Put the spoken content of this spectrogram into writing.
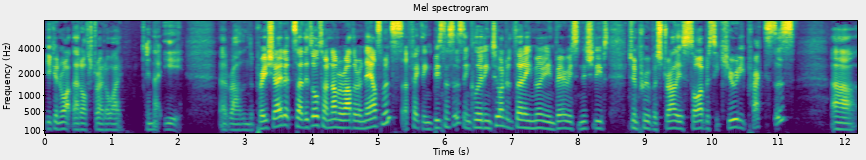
You can write that off straight away in that year. Uh, rather than depreciate it. So there's also a number of other announcements affecting businesses, including 213 million in various initiatives to improve Australia's cyber security practices. Uh,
